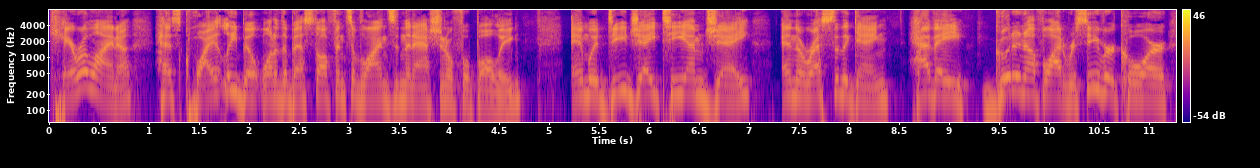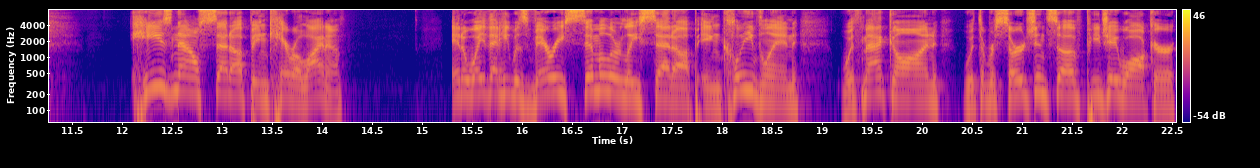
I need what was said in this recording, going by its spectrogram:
Carolina has quietly built one of the best offensive lines in the National Football League. And with DJ, TMJ, and the rest of the gang have a good enough wide receiver core, he's now set up in Carolina in a way that he was very similarly set up in Cleveland with Matt gone, with the resurgence of PJ Walker.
